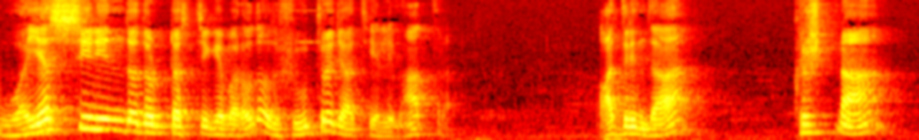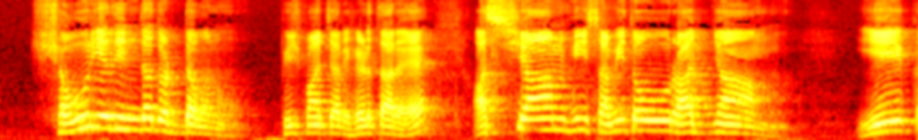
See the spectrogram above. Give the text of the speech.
ವಯಸ್ಸಿನಿಂದ ದೊಡ್ಡಸ್ತಿಗೆ ಬರೋದು ಅದು ಶೂದ್ರ ಜಾತಿಯಲ್ಲಿ ಮಾತ್ರ. ಆದ್ದರಿಂದ ಕೃಷ್ಣ ಶೌರ್ಯದಿಂದ ದೊಡ್ಡವನು. ಭೀಷ್ಮಾಚಾರ್ಯ ಹೇಳ್ತಾರೆ, ಅಸ್ಯಾಂ ಹಿ ಸಮಿತೌ ರಾಜ್ಞಾಂ. ಏಕ,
